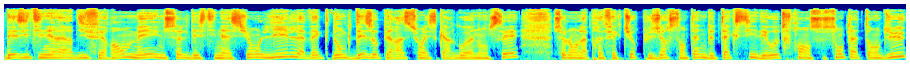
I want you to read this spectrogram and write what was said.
Des itinéraires différents, mais une seule destination, Lille, avec donc des opérations escargots annoncées. Selon la préfecture, plusieurs centaines de taxis des Hauts-de-France sont attendus.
